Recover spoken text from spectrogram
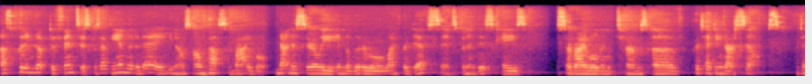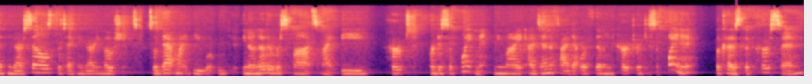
us putting up defenses because at the end of the day, you know, it's all about survival, not necessarily in the literal life or death sense, but in this case, survival in terms of protecting ourselves, protecting ourselves, protecting our emotions. So that might be what we do. You know, another response might be hurt or disappointment. We might identify that we're feeling hurt or disappointed because the person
